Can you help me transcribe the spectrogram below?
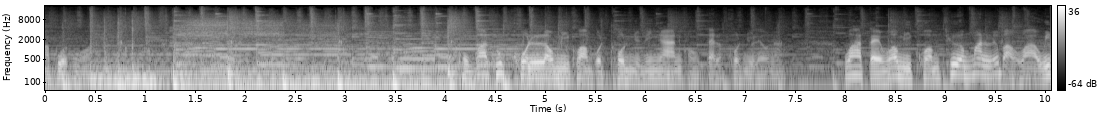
มาปวดหัว ผมว่าทุกคนเรามีความอดทนอยู่ในงานของแต่ละคนอยู่แล้วนะ ว่าแต่ว่ามีความเชื่อมั่นหรือเปล่าว่าวิ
